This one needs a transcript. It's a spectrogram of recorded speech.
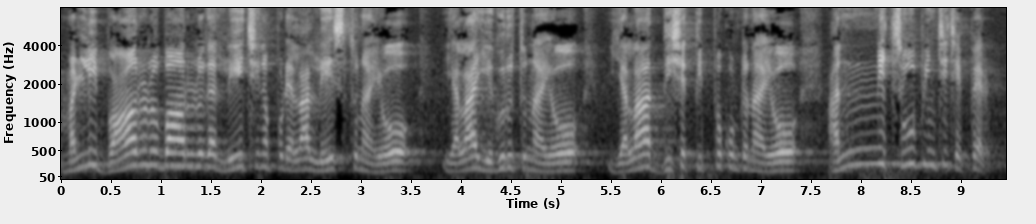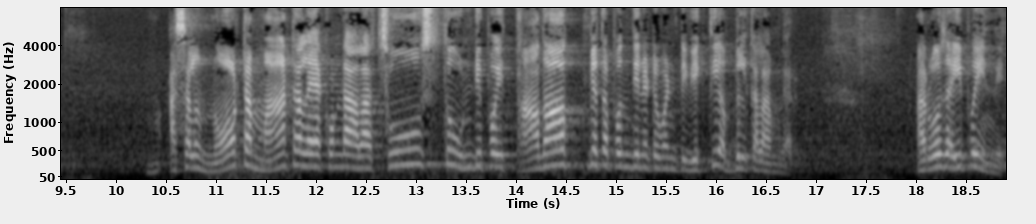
మళ్ళీ బారులు బారులుగా లేచినప్పుడు ఎలా లేస్తున్నాయో ఎలా ఎగురుతున్నాయో ఎలా దిశ తిప్పుకుంటున్నాయో అన్ని చూపించి చెప్పారు. అసలు నోట మాట లేకుండా అలా చూస్తూ ఉండిపోయి తాదాత్మ్యత పొందినటువంటి వ్యక్తి అబ్దుల్ కలాం గారు. ఆ రోజు అయిపోయింది.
